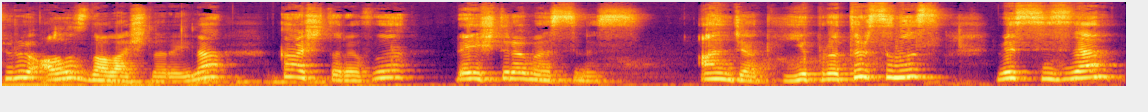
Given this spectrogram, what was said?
sürü ağız dalaşlarıyla karşı tarafı değiştiremezsiniz. Ancak yıpratırsınız ve sizden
